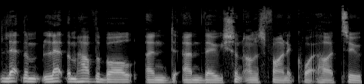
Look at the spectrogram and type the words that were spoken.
let them let them have the ball, and and they sometimes find it quite hard to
